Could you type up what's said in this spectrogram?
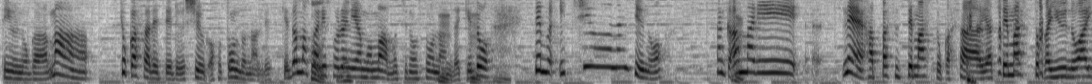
ていうのが、まあ許可されてる州がほとんどなんですけど、まあカリフォルニアもまあもちろんそうなんだけど、うんうんうんでも一応なんていうのなんかあんまり、ね葉っぱ吸ってますとかさ やってますとかいうのはま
